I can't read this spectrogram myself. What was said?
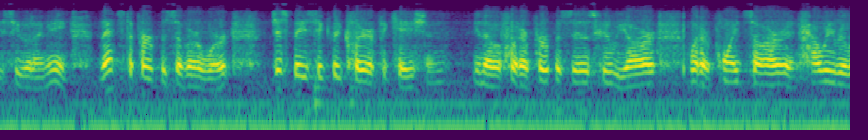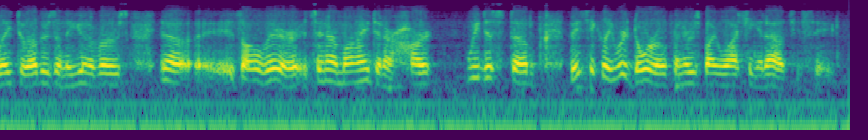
You see what I mean? That's the purpose of our work. Just basically clarification, you know, of what our purpose is, who we are, what our points are, and how we relate to others in the universe. You know, it's all there. It's in our mind and our heart we just uh, basically we're door openers by watching it out. You see.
